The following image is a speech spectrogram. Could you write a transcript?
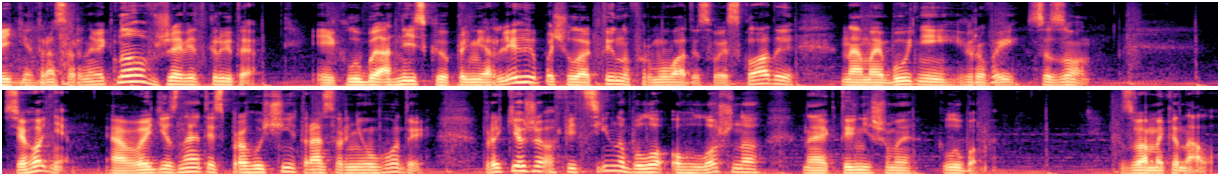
Літнє трансферне вікно вже відкрите, і клуби англійської прем'єр-ліги почали активно формувати свої склади на майбутній ігровий сезон. Сьогодні ви дізнаєтесь про гучні трансферні угоди, про які вже офіційно було оголошено найактивнішими клубами. З вами канал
